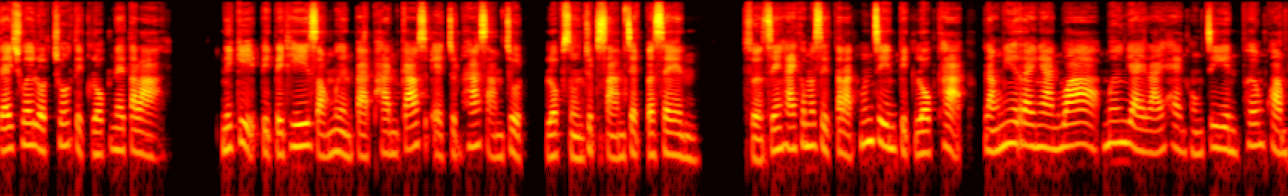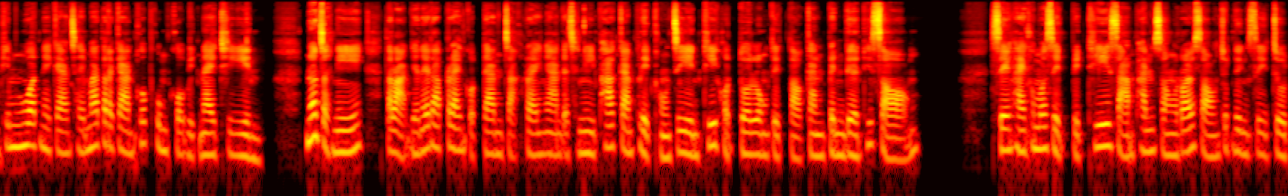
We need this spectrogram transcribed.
ได้ช่วยลดช่วงติดลบในตลาดนิกิปิดไปที่ 28,091.53 จุดลบ 0.37% ส่วนเซี่ยงไฮ้คอมโพสิตตลาดหุ้นจีนปิดลบค่ะ หลังมีรายงานว่าเมืองใหญ่หลายแห่งของจีน เพิ่มความเข้มงวดในการใช้มาตรการควบคุมโควิด -19 นอกจากนี้ตลาดยังได้รับแรงกดดันจากรายงานดัชนีภาคการผลิตของจีนที่หดตัวลงติดต่อกันเป็นเดือนที่ 2 เซี่ยงไฮ้คอมโพสิตปิดที่ 3,202.14 จุด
